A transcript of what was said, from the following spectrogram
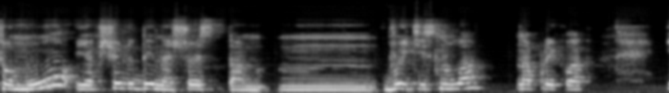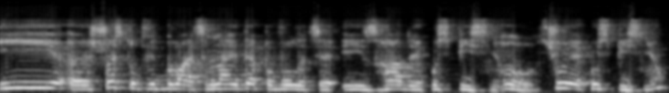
тому, якщо людина щось там м, витіснула, наприклад, і е, щось тут відбувається, вона йде по вулиці і згадує якусь пісню, ну, чує якусь пісню.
